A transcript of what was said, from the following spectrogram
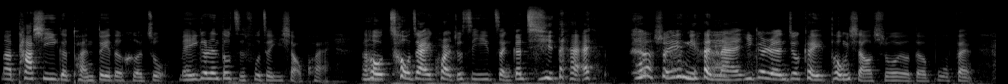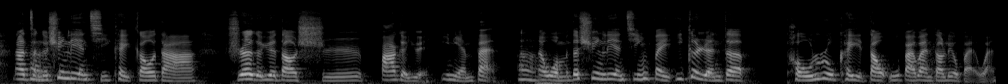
那它是一个团队的合作，每一个人都只负责一小块，然后凑在一块儿就是一整个机台，所以你很难一个人就可以通晓所有的部分。那整个训练期可以高达十二个月到十八个月，一年半。那我们的训练经费，一个人的投入可以到五百万到六百万。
